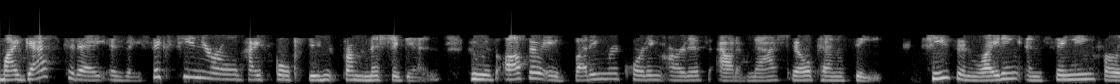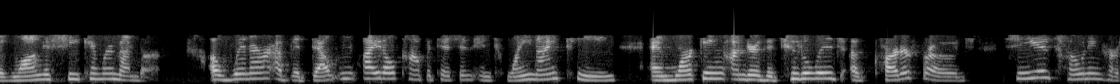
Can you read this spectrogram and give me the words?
My guest today is a 16 year old high school student from Michigan who is also a budding recording artist out of Nashville, Tennessee. She's been writing and singing for as long as she can remember. A winner of the Delton Idol competition in 2019 and working under the tutelage of Carter Frodge, she is honing her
